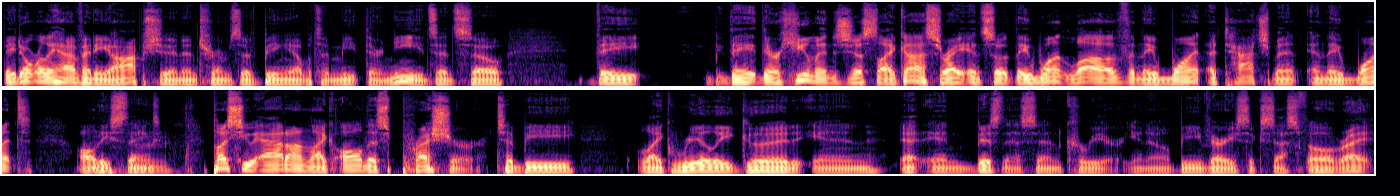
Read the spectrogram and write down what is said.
they don't really have any option in terms of being able to meet their needs and so they they they're humans just like us right and so they want love and they want attachment and they want all these things mm-hmm. plus you add on like all this pressure to be like really good in in business and career. You know, be very successful. Oh, right.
